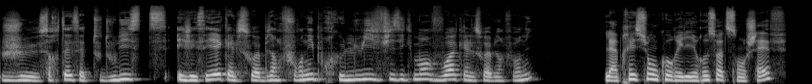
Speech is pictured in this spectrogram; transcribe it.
je sortais cette to-do list et j'essayais qu'elle soit bien fournie pour que lui physiquement voit qu'elle soit bien fournie. La pression qu'Aurélie reçoit de son chef,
